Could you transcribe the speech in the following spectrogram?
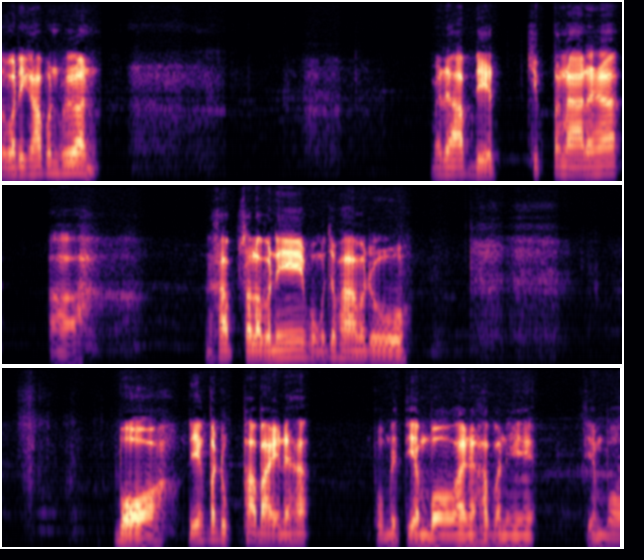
สวัสดีครับเพื่อนๆ ไม่ได้อัปเดตคลิปตั้งนานนะฮะนะครับสำหรับวันนี้ผมก็จะพามาดู บ่อเลี้ยงปลาดุกผ้าใบนะฮะผมได้เตรียมบ่อไว้นะครับ วันนี้เตรียมบ่อ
